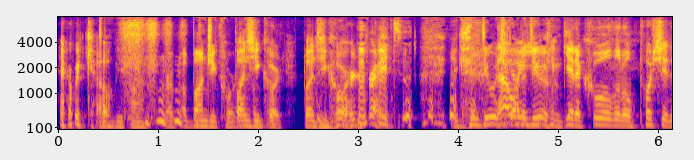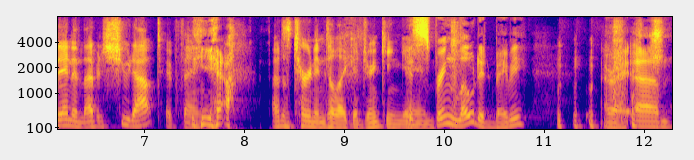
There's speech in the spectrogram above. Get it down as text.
there we go. That'll be fine. A bungee cord. Bungee cord, bungee cord, right? You can do what that you way you do. can get a cool little push it in and let it shoot out type thing. yeah. That just turn into like a drinking game. It's spring loaded, baby. All right. Um,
